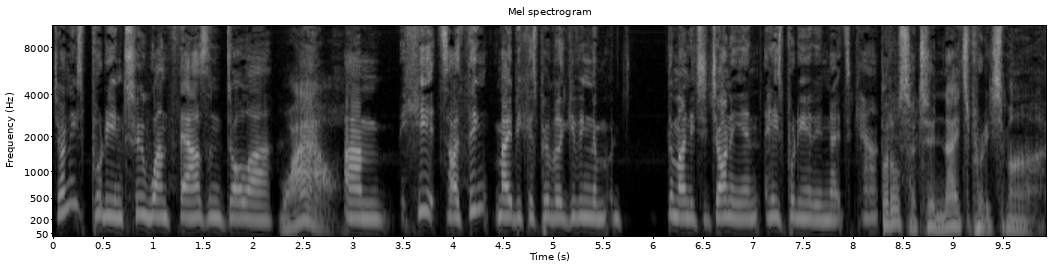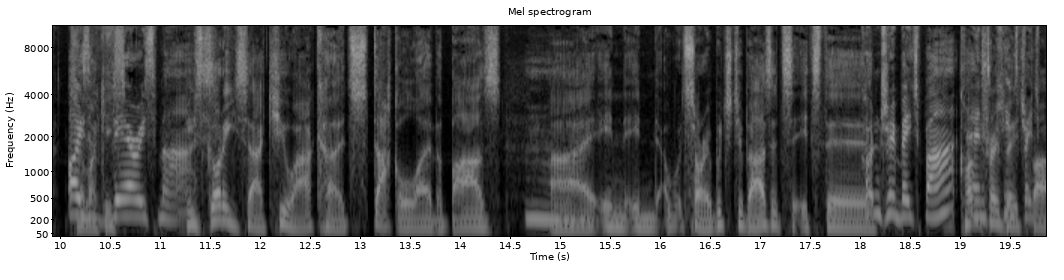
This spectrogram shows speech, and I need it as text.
Johnny's put in two $1,000 Wow. um, hits. I think maybe because people are giving them the money to Johnny and he's putting it in Nate's account. but also too, Nate's pretty smart. Oh, So, he's very smart. He's got his uh, QR code stuck all over bars. Mm. Uh, in in sorry, which two bars? It's it's the Cotton Tree Beach Bar Cotton Tree Beach, Beach, Bar,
